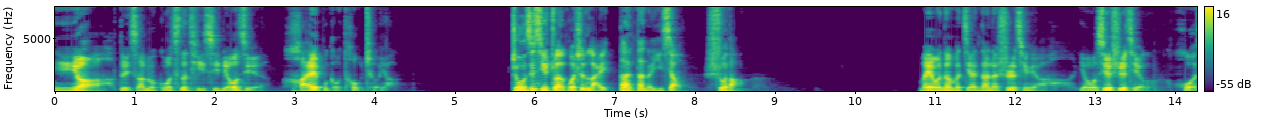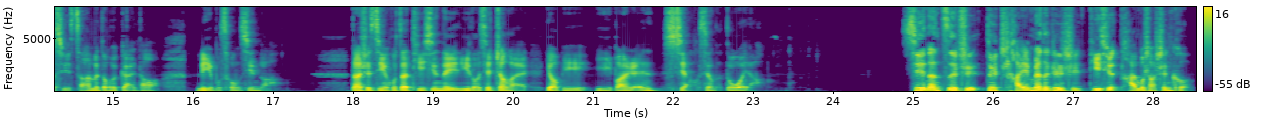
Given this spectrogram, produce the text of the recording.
你呀，对咱们国家的体系了解还不够透彻呀。”周金喜转过身来，淡淡的一笑，说道：“没有那么简单的事情呀，有些事情或许咱们都会感到力不从心的。但是锦湖在体系内遇到些障碍，要比一般人想象的多呀。”谢楠自知对产业面的认识的确谈不上深刻，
